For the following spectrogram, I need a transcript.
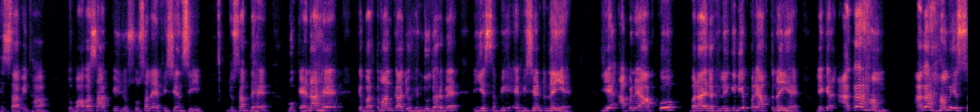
हिस्सा भी था। तो बाबा साहब की जो सोशल एफिशिएंसी जो शब्द है, वो कहना है कि वर्तमान का जो हिंदू धर्म है, ये सभी एफिशिएंट नहीं है। ये अपने आप को बनाए रखने के लिए पर्याप्त नहीं है। लेकिन अगर हम अगर हम इस,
